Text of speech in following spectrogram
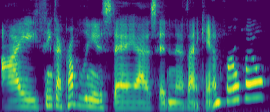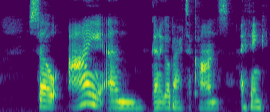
I think I probably need to stay as hidden as I can for a while. So I am going to go back to cons, I think,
